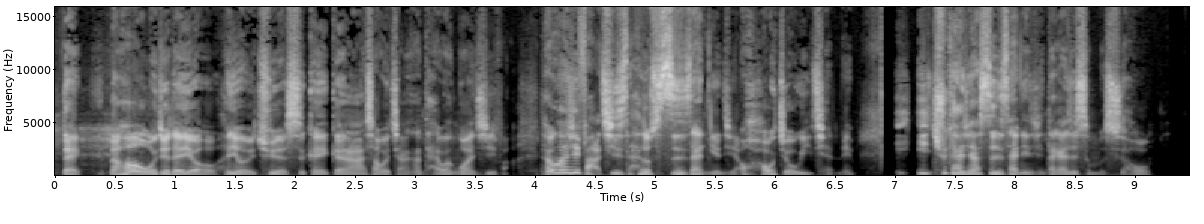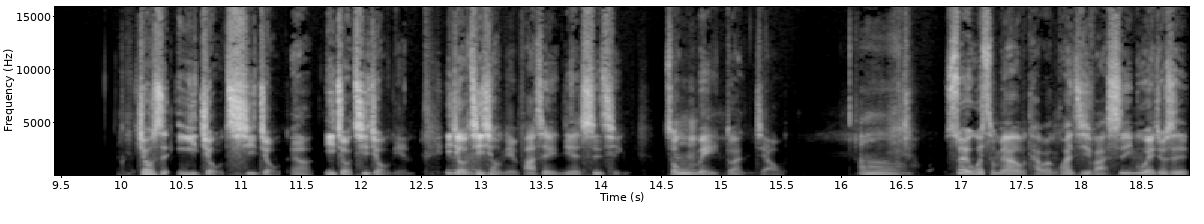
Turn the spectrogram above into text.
对，然后我觉得有很有趣的是，可以跟大家稍微讲一下台湾关系法。台湾关系法其实他说四十三年前，哦，好久以前呢。一一去看一下四十三年前大概是什么时候？就是一九七九，呃，一九七九年，一九七九年发生一件事情，嗯、中美断交。嗯，所以为什么要有台湾关系法？是因为就是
